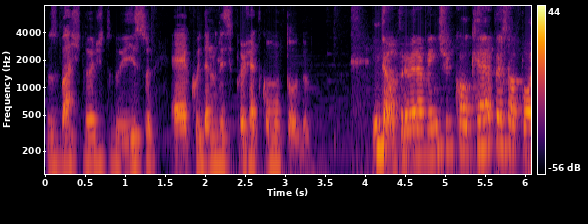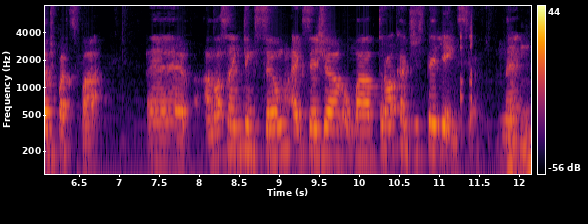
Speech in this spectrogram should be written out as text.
nos bastidores de tudo isso, é, cuidando desse projeto como um todo? Então, primeiramente, qualquer pessoa pode participar. É, a nossa intenção é que seja uma troca de experiência, né? Uhum.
